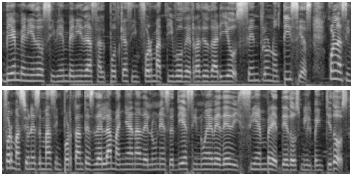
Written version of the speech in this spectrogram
Bienvenidos y bienvenidas al podcast informativo de Radio Darío Centro Noticias, con las informaciones más importantes de la mañana del lunes 19 de diciembre de 2022.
